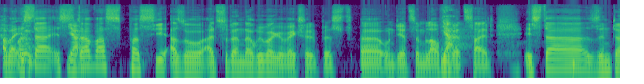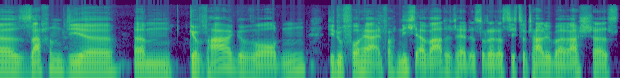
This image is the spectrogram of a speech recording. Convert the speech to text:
aber ist da, ist ja. da was passiert, also als du dann darüber gewechselt bist äh, und jetzt im Laufe ja. der Zeit, ist da, sind da Sachen dir ähm, gewahr geworden, die du vorher einfach nicht erwartet hättest oder dass dich total überrascht hast,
